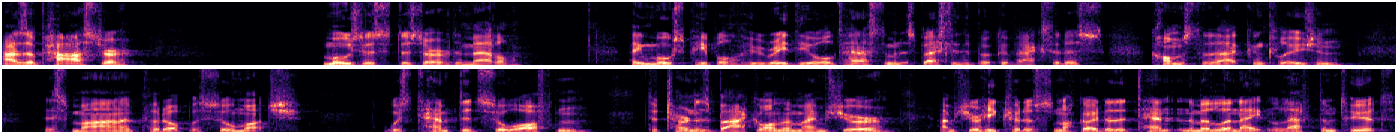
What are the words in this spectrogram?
As a pastor, Moses deserved a medal. I think most people who read the Old Testament, especially the book of Exodus, comes to that conclusion. This man had put up with so much, was tempted so often to turn his back on them, I'm sure. I'm sure he could have snuck out of the tent in the middle of the night and left them to it.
